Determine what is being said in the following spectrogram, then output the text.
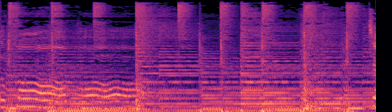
ยเดียวก็พอ ใจ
